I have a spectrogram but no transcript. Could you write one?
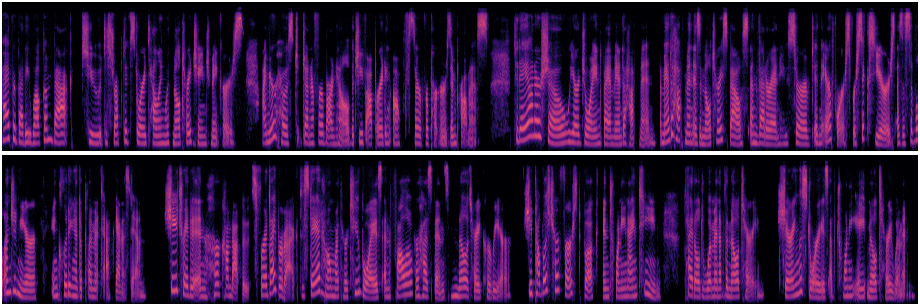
Hi, everybody. Welcome back to Disruptive Storytelling with Military Changemakers. I'm your host, Jennifer Barnhill, the Chief Operating Officer for Partners in Promise. Today on our show, we are joined by Amanda Huffman. Amanda Huffman is a military spouse and veteran who served in the Air Force for six years as a civil engineer, including a deployment to Afghanistan. She traded in her combat boots for a diaper bag to stay at home with her two boys and follow her husband's military career. She published her first book in 2019 titled Women of the Military, sharing the stories of 28 military women.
